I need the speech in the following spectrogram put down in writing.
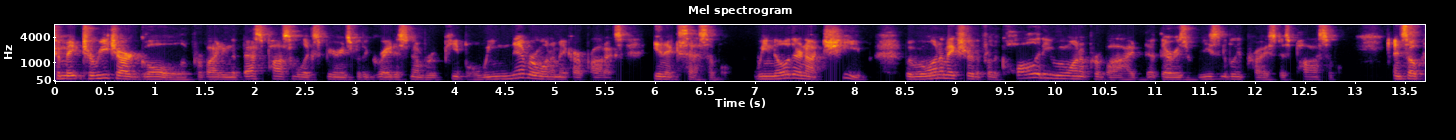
to make to reach our goal of providing the best possible experience for the greatest number of people. We never want to make our products inaccessible. We know they're not cheap, but we want to make sure that for the quality we want to provide, that they're as reasonably priced as possible. And so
